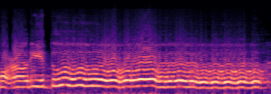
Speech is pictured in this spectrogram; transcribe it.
মুরিদুন।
